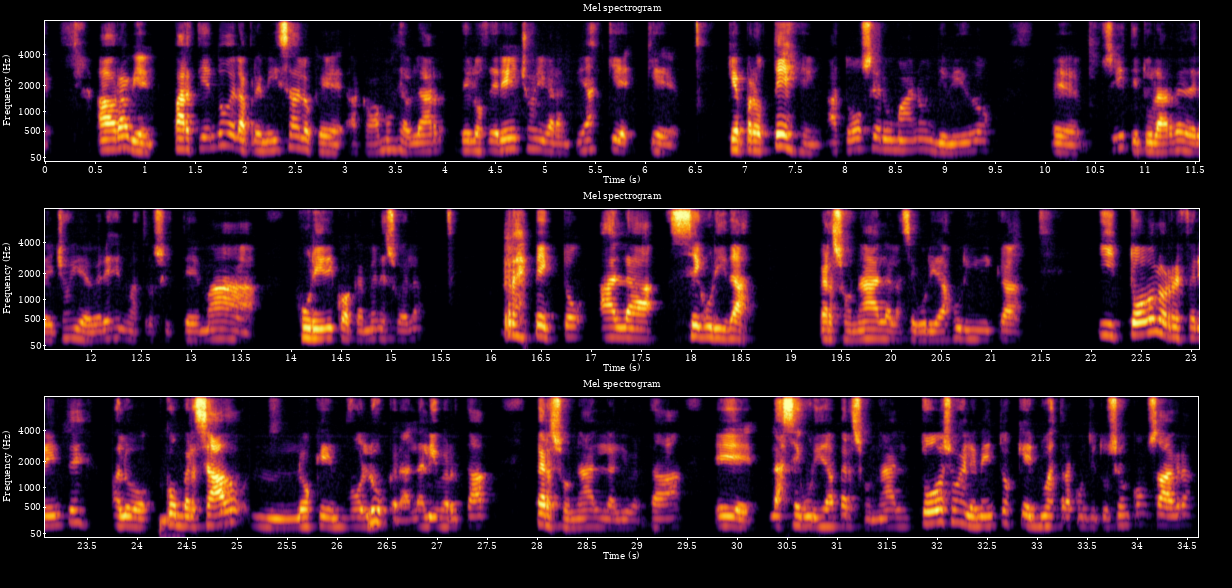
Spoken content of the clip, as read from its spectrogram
Ahora bien, partiendo de la premisa de lo que acabamos de hablar, de los derechos y garantías que, que, que protegen a todo ser humano, individuo, eh, sí, titular de derechos y deberes en nuestro sistema jurídico acá en Venezuela, respecto a la seguridad personal, a la seguridad jurídica y todo lo referente a lo conversado, lo que involucra la libertad personal, la libertad, eh, la seguridad personal, todos esos elementos que nuestra constitución consagra,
